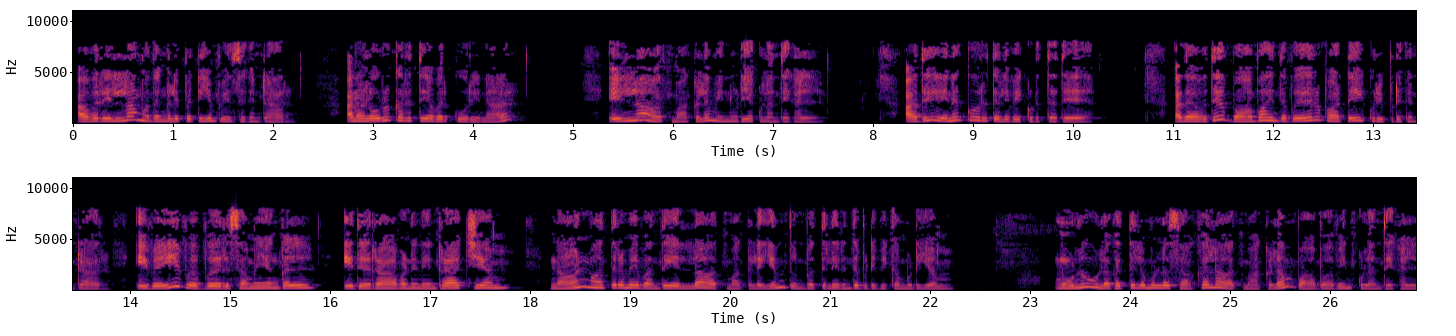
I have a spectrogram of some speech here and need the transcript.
அவர் எல்லா மதங்களை பற்றியும் பேசுகின்றார். ஆனால் ஒரு கருத்தை அவர் கூறினார். எல்லா ஆத்மாக்களும் என்னுடைய குழந்தைகள். அது எனக்கு ஒரு தெளிவை கொடுத்தது. அதாவது பாபா இந்த வேறுபாட்டை குறிப்பிடுகின்றார். இவை வெவ்வேறு சமயங்கள். இது ராவணனின் ராஜ்யம். நான் மாத்திரமே வந்து எல்லா ஆத்மாக்களையும் துன்பத்திலிருந்து விடுவிக்க முடியும். முழு உலகத்திலும் உள்ள சகல ஆத்மாக்களும் பாபாவின் குழந்தைகள்.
